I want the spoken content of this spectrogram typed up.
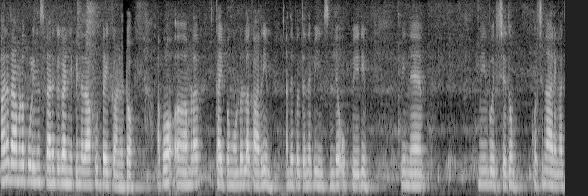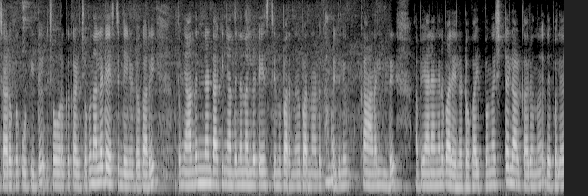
അങ്ങനെ ഇതാ നമ്മളെ കുളി നിസ്കാരമൊക്കെ കഴിഞ്ഞ് പിന്നെ ഇതാ ഫുഡ് കഴിക്കാണ് കേട്ടോ. അപ്പോൾ നമ്മളെ കയ്പം കൊണ്ടുള്ള കറിയും അതേപോലെ തന്നെ ബീൻസിന്റെ ഉപ്പേരിയും പിന്നെ മീൻ പൊരിച്ചതും കുറച്ച് നാരങ്ങ അച്ചാറൊക്കെ കൂട്ടിയിട്ട് ചോറൊക്കെ കഴിച്ചു. അപ്പോൾ നല്ല ടേസ്റ്റ് ഉണ്ടായിരുന്നു കേട്ടോ കറി. അപ്പോൾ ഞാൻ തന്നെ ഉണ്ടാക്കി ഞാൻ തന്നെ നല്ല ടേസ്റ്റ് എന്ന് പറഞ്ഞ് പറഞ്ഞാണ്ട് കമന്റിൽ കാണലുണ്ട്. അപ്പോൾ ഞാൻ അങ്ങനെ പറയില്ല കേട്ടോ കയ്പ്പങ്ങ ഇഷ്ടമുള്ള ആൾക്കാരൊന്ന് ഇതേപോലെ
